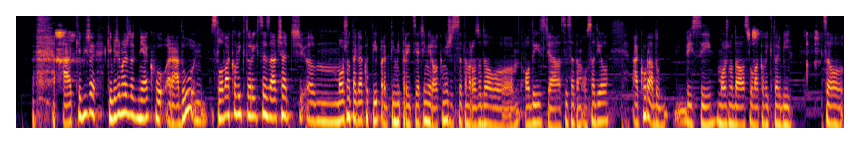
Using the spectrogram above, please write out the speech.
a kebyže, kebyže máš dať nejakú radu Slovákovi, ktorý chce začať um, možno tak ako ty pred tými 30 rokmi, že si sa tam rozhodol um, odísť a si sa tam usadil, akú radu by si možno dal Slovákovi, ktorý by chcel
